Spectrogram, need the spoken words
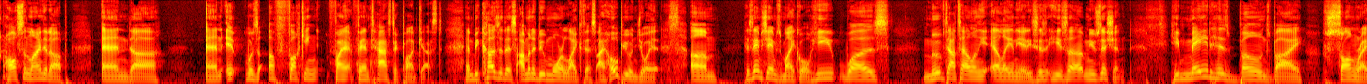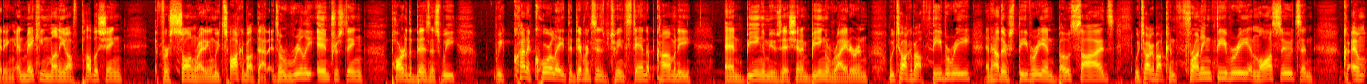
Halston lined it up, and uh, and it was a fucking fi- fantastic podcast. And because of this, I'm going to do more like this. I hope you enjoy it. Um, his name's James Michael. He was moved out to LA in the, LA in the 80s. He's, he's a musician. He made his bones by songwriting and making money off publishing for songwriting and we talk about that. It's a really interesting part of the business. We we kind of correlate the differences between stand-up comedy and being a musician and being a writer and we talk about thievery and how there's thievery in both sides. We talk about confronting thievery and lawsuits and and,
